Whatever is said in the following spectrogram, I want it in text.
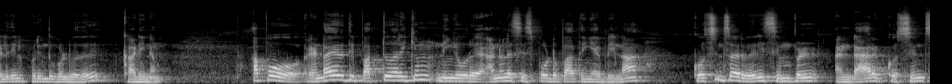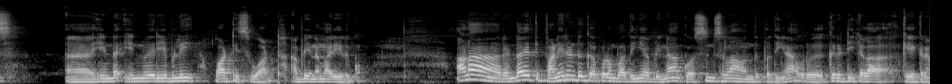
எளிதில் புரிந்து கொள்வது கடினம். அப்போது ரெண்டாயிரத்தி பத்து வரைக்கும் நீங்கள் ஒரு அனாலிசிஸ் போட்டு பார்த்தீங்க அப்படின்னா questions are very simple and direct questions in invariably what is what அப்படின்ற மாதிரி இருக்கும். ஆனால் ரெண்டாயிரத்தி பன்னிரெண்டுக்கு அப்புறம் பார்த்தீங்க அப்படின்னா கொஸ்டின்ஸ்லாம் வந்து பார்த்திங்கன்னா ஒரு கிரிட்டிக்கலாக கேட்குற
